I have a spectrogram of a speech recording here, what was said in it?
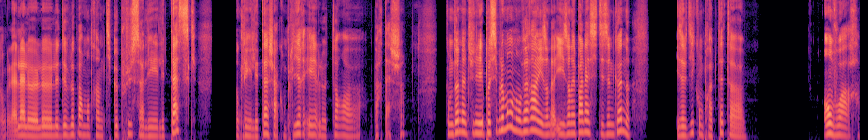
Donc là, le, développeur montre un petit peu plus euh, les tasks. Donc les, tâches à accomplir et le temps euh, par tâche. Comme donne un tunnel. Possiblement, on en verra. Ils en, ils en avaient parlé à CitizenCon. Ils avaient dit qu'on pourrait peut-être euh, en voir.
